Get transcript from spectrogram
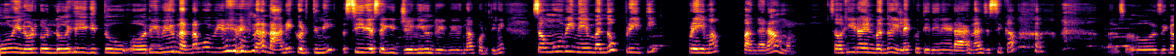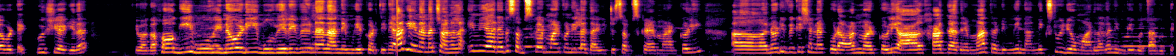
ಮೂವಿ ನೋಡಿಕೊಂಡು ಹೀಗಿತ್ತು ರಿವ್ಯೂ ನನ್ನ ಮೂವಿ ರಿವ್ಯೂನ ನಾನೇ ಕೊಡ್ತೀನಿ. ಸೀರಿಯಸ್ ಆಗಿ ಜೆನ್ಯೂನ್ ರಿವ್ಯೂನ ಕೊಡ್ತೀನಿ. ಸೊ ಮೂವಿ ನೇಮ್ ಬಂದು ಪ್ರೀತಿ, ಪ್ರೇಮ ಪಂಗನ ಅಮ್ಮ. ಸೊ ಹೀರೋಯಿನ್ ಬಂದು ಇಲ್ಲೇ ಕೂತಿದ್ದೀನಿ, ಡಯಾನಾ ಜಸಿಕಾ ಸೊ ಸಿಕ್ಕಾಪಟ್ಟೆ ಖುಷಿಯಾಗಿದೆ. ಇವಾಗ ಹೋಗಿ ಮೂವಿ ನೋಡಿ ಮೂವಿ ರಿವ್ಯೂನ ನಾನು ನಿಮಗೆ ಕೊಡ್ತೀನಿ. ಹಾಗೆ ನನ್ನ ಚಾನಲ್ ಇನ್ನು ಯಾರ್ಯಾರು ಸಬ್ಸ್ಕ್ರೈಬ್ ಮಾಡ್ಕೊಂಡಿಲ್ಲ ದಯವಿಟ್ಟು ಸಬ್ಸ್ಕ್ರೈಬ್ ಮಾಡ್ಕೊಳ್ಳಿ. ನೋಟಿಫಿಕೇಶನ್ ಕೂಡ ಆನ್ ಮಾಡ್ಕೊಳ್ಳಿ. ಹಾಗಾದ್ರೆ ಮಾತ್ರ ನಿಮಗೆ ನಾನು ನೆಕ್ಸ್ಟ್ ವಿಡಿಯೋ ಮಾಡಿದಾಗ ನಿಮಗೆ ಗೊತ್ತಾಗುತ್ತೆ.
